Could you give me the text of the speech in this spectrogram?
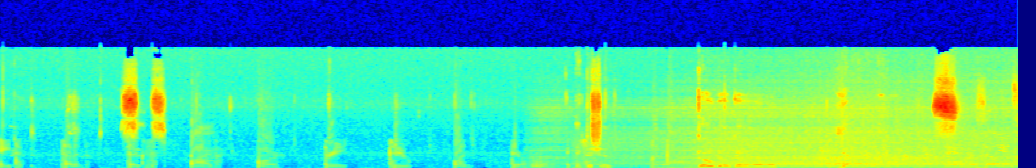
8, 7, Six. 5, 4, 3, 2, 1, 0. Ignition. Go, go, go. Yes. And resilience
